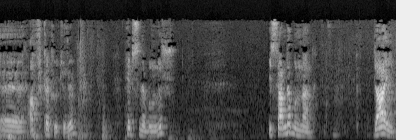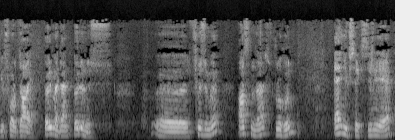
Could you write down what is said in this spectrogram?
e, Afrika kültürü hepsinde bulunur. İslam'da bulunan die before die, ölmeden ölünüz e, çözümü aslında ruhun en yüksek zirveye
